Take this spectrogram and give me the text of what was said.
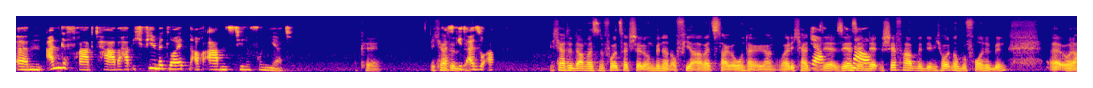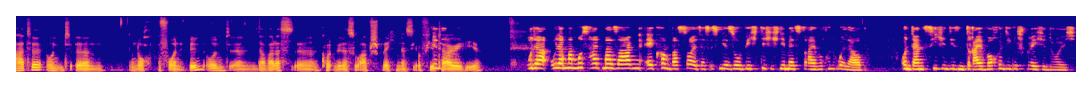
ähm, angefragt habe, habe ich viel mit Leuten auch abends telefoniert. Okay. Ich hatte, das geht also auch. Ich hatte damals eine Vollzeitstelle und bin dann auf vier Arbeitstage runtergegangen, weil ich halt ja, einen sehr, sehr, genau. sehr netten Chef habe, mit dem ich heute noch befreundet bin äh, oder hatte und ähm, noch befreundet bin. Und ähm, da war das, äh, konnten wir das so absprechen, dass ich auf vier genau. Tage gehe. Oder, oder man muss halt mal sagen, ey komm, was soll's, das ist mir so wichtig, ich nehme jetzt drei Wochen Urlaub. Und dann ziehe ich in diesen drei Wochen die Gespräche durch.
